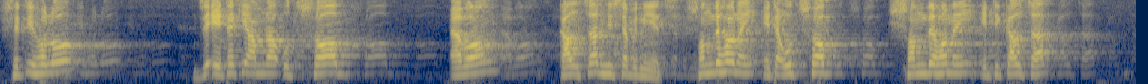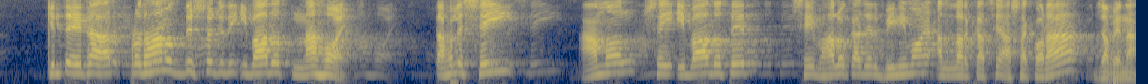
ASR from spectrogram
সেটি হলো যে এটাকে আমরা উৎসব এবং কালচার হিসেবে নিয়েছি। সন্দেহ নেই, এটা উৎসব, সন্দেহ নেই, এটি কালচার। কিন্তু এটার প্রধান উদ্দেশ্য যদি ইবাদত না হয় তাহলে সেই আমল, সেই ইবাদতের, সেই ভালো কাজের বিনিময় আল্লাহর কাছে আশা করা যাবে না।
